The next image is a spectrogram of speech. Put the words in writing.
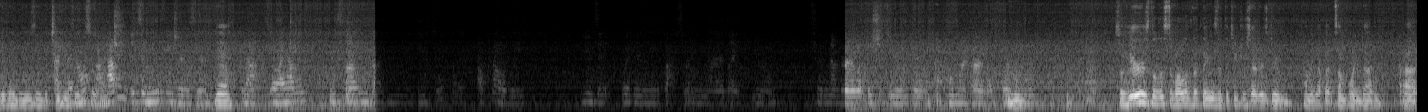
you're going to be using the to do I thing don't- so I much. haven't. It's a new feature this year. Yeah. Yeah, so I haven't installed it, but I'll probably use it within the classroom or like, you know, to they should do at homework or like for Mhm. homework. So here is the list of all of the things that the teacher said is due coming up at some point in time. Uh,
